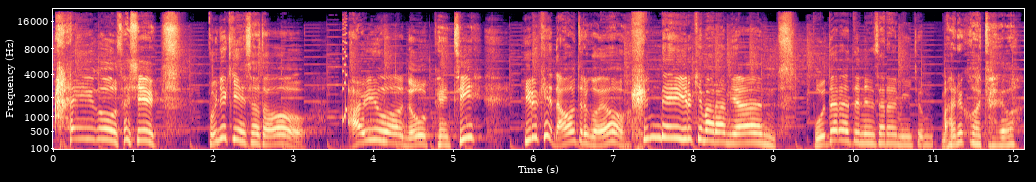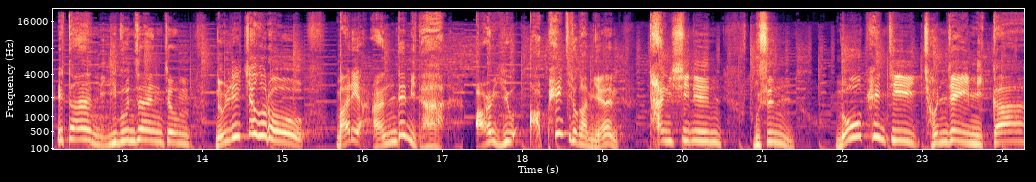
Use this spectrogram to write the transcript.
아이고, 사실 번역기에서도 Are you a no panty? 이렇게 나오더라고요. 근데 이렇게 말하면 못 알아듣는 사람이 좀 많을 것 같아요. 일단 이 문장 좀 논리적으로 말이 안 됩니다. Are you a panty로 가면 당신은 무슨 노 팬티 존재입니까?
